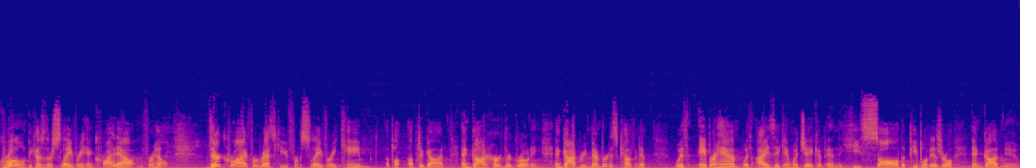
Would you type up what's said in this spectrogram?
groaned because of their slavery, and cried out for help. Their cry for rescue from slavery came up, up to God, and God heard their groaning, and God remembered his covenant with Abraham, with Isaac, and with Jacob, and he saw the people of Israel, and God knew.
